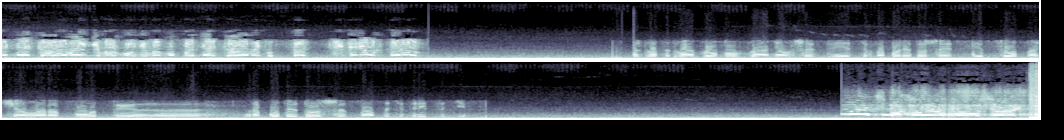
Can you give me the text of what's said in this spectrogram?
поднять головы не могу, не могу поднять головы, тут с четырех сторон. 22 зону занял, 6200 в наборе до 6500, начало работы. Э, работаю до 16.30. Спокойно, полушаг.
